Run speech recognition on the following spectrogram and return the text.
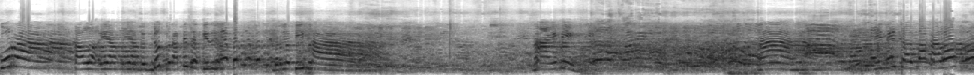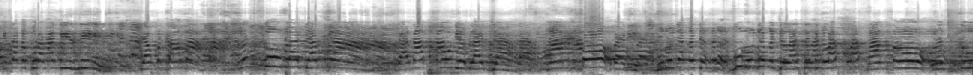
kurang. Kalau yang gendut berarti zat gizinya ber- berlebihan. Nah ini. Nah, ini contoh kalau kita kekurangan gizi. Yang pertama, lesu belajar. Ngantuk tadi. Gurunya ngeje gurunya ngejelasin di kelas ngantuk, lesu.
